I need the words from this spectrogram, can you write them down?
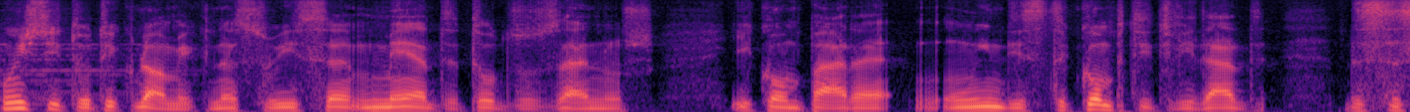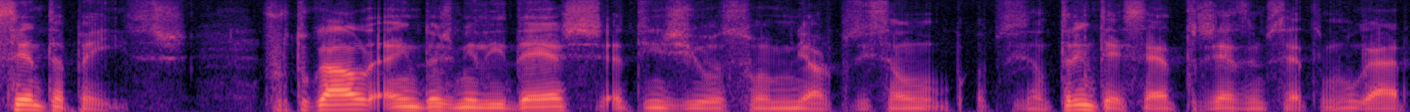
O Instituto Económico na Suíça mede todos os anos e compara um índice de competitividade de 60 países. Portugal, em 2010, atingiu a sua melhor posição, a posição 37, 37 lugar,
